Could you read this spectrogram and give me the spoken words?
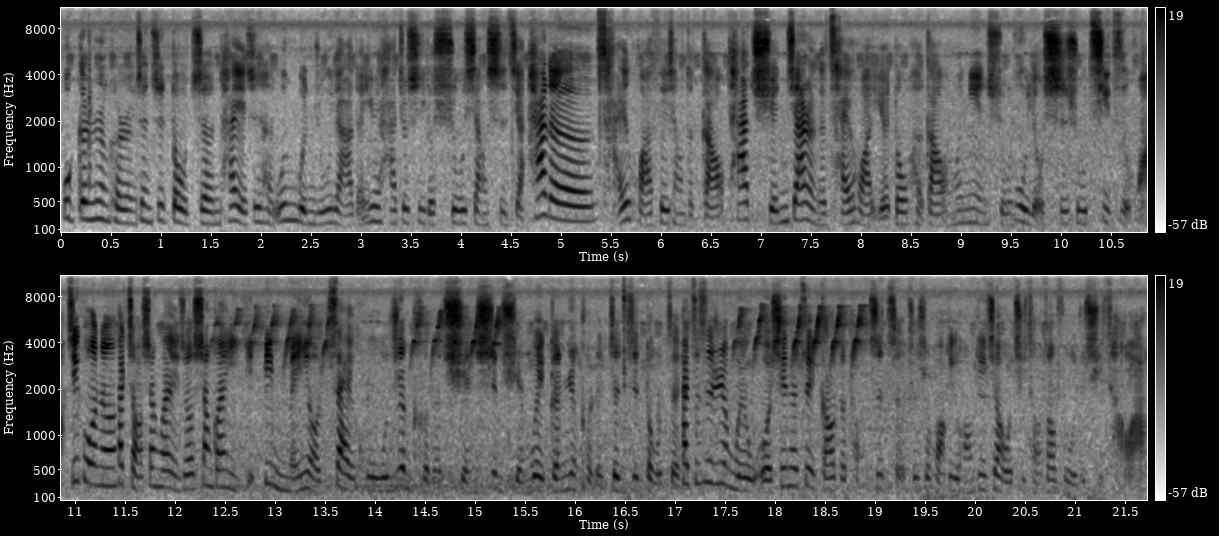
不跟任何人政治斗争，他也是很温文儒雅的，因为他就是一个书香世家，他的才华非常的高，他全家人的才华也都很高，很会念书，富有诗书气质化。结果呢，他找上官仪之后，上官仪也并没有在乎任何的权势权位跟任何的政治斗争，他就是认为我现在最高的统治者就是皇帝，皇帝叫我起草诏书我就起草啊，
